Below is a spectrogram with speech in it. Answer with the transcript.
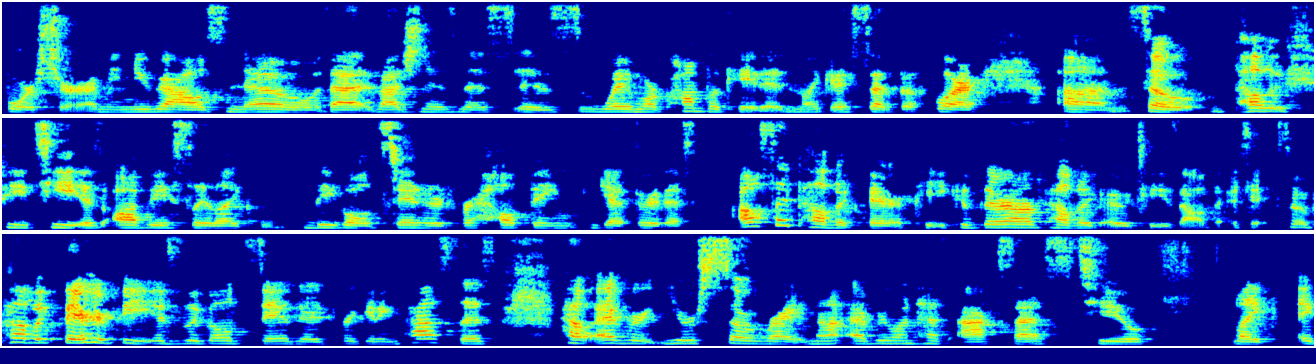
for sure. I mean, you gals know that vaginismus is way more complicated. like I said before, um, so pelvic PT is obviously like the gold standard for helping get through this. I'll say pelvic therapy because there are pelvic OTs out there too. So pelvic therapy is the gold standard for getting past this. However, you're so right. Not everyone has access to like a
